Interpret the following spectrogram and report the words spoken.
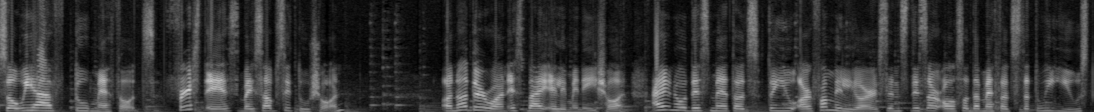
So we have two methods. First is by substitution. Another one is by elimination. I know these methods to you are familiar since these are also the methods that we used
